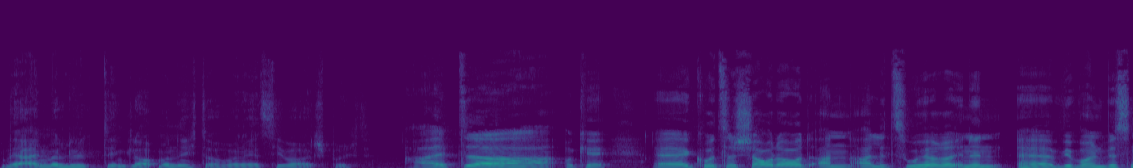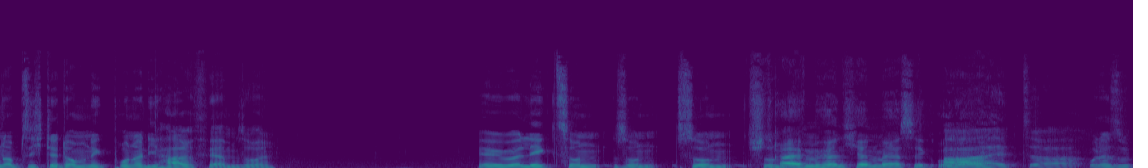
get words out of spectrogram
wer einmal lügt, den glaubt man nicht, auch wenn er jetzt die Wahrheit spricht. Alter, okay. Äh, kurzer Shoutout an alle ZuhörerInnen. Äh, wir wollen wissen, ob sich der Dominik Brunner die Haare färben soll. Wir haben überlegt, so ein, so ein, so ein, so ein Streifenhörnchen-mäßig oder? Alter. Oder so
